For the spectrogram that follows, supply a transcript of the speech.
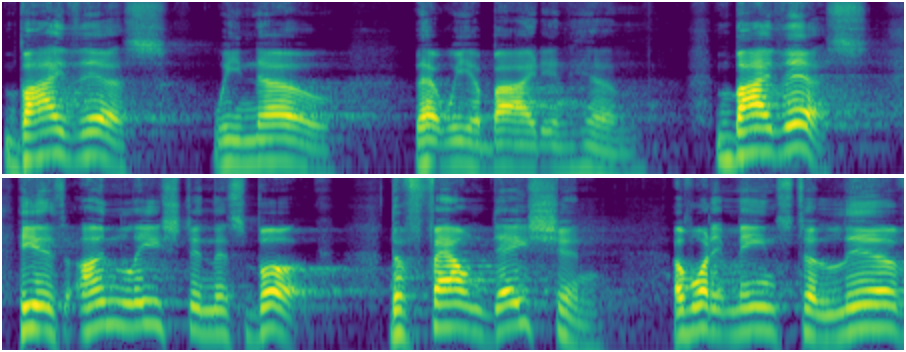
By this we know that we abide in him. By this, he has unleashed in this book the foundation of what it means to live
